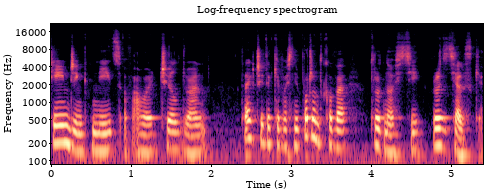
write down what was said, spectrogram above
changing needs of our children tak? Czyli takie właśnie początkowe trudności rodzicielskie.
